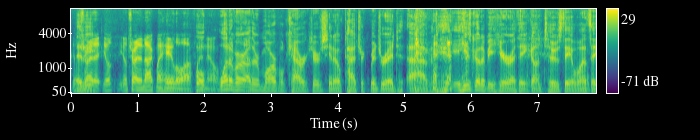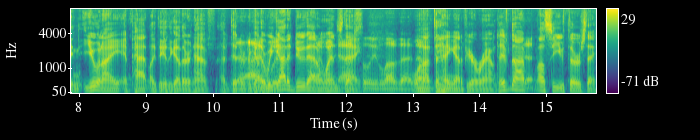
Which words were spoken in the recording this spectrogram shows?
You'll try, to, you'll, you'll try to knock my halo off. Well, I know. One but, of our uh, other Marvel characters, you know, Patrick Madrid, uh, he's going to be here, I think, on Tuesday and Wednesday. And you and I and Pat like to get together and have, have dinner together. we got to do that I on Wednesday. Absolutely love that. We'll that have to be, hang out if you're around. If not, that, I'll see you Thursday.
